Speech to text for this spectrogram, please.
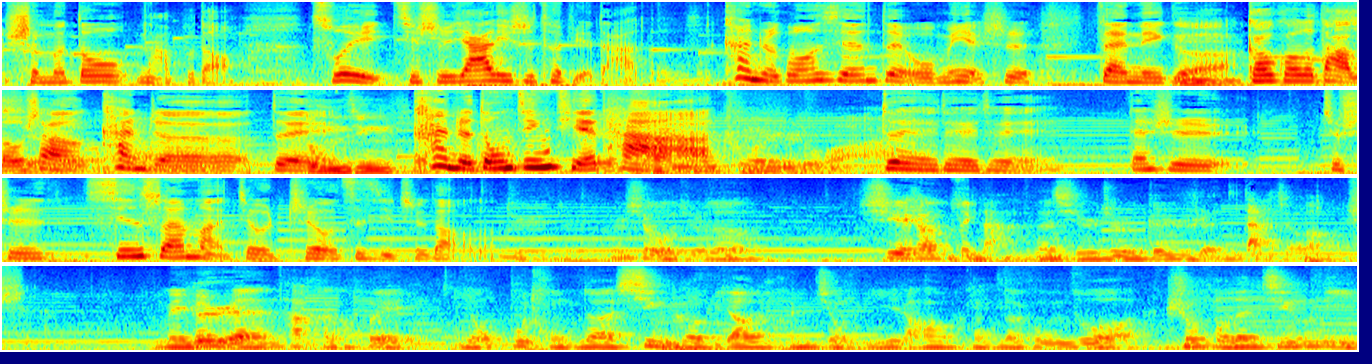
什么都拿不到，所以其实压力是特别大的。看着光鲜，对我们也是在那个嗯。高高的大楼上看着，对，东京看着东京铁塔。对对对，但是就是心酸嘛，就只有自己知道了。对对，而且我觉得世界上最难的其实就是跟人打交道。是的，每个人他可能会有不同的性格，比较很迥异，然后不同的工作生活的经历，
